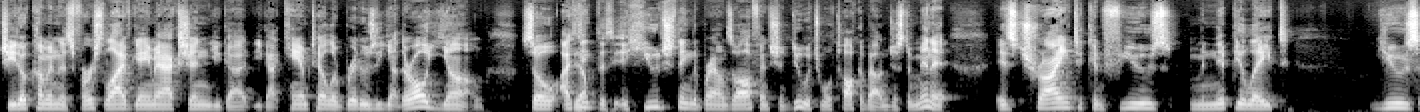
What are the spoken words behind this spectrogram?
Chido coming his first live game action. You got you got Cam Taylor, Britt, who's young. They're all young. So I think yep. the, the huge thing the Browns offense should do, which we'll talk about in just a minute, is trying to confuse, manipulate – use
